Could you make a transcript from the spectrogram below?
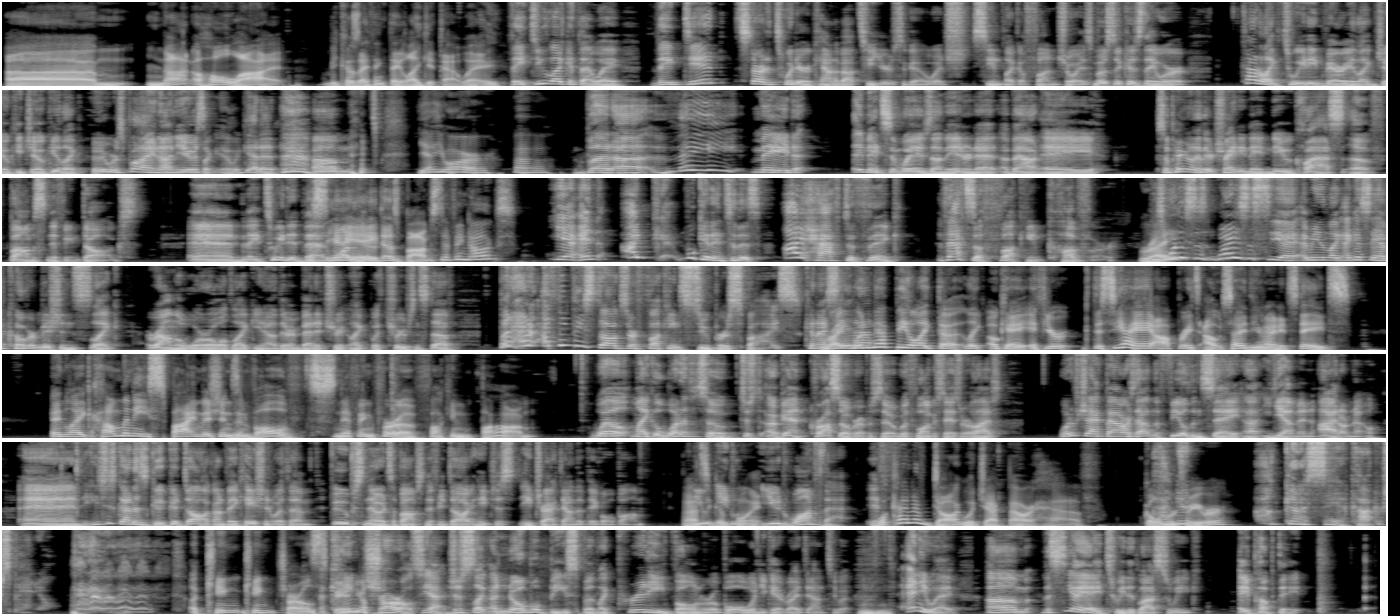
Um, not a whole lot because I think they like it that way. They do like it that way. They did start a Twitter account about two years ago, which seemed like a fun choice, mostly because they were kind of like tweeting very like jokey jokey, like, hey, we're spying on you. It's like, yeah, we get it. Um, Yeah, you are. Uh, but uh, they made they made some waves on the internet about a so apparently they're training a new class of bomb sniffing dogs and they tweeted that the one of CIA their- does bomb sniffing dogs. Yeah and I we'll get into this i have to think that's a fucking cover, Right? what is this why is the cia i mean like i guess they have covert missions like around the world like you know they're embedded tro- like with troops and stuff but I, I think these dogs are fucking super spies can i say right? that? Wouldn't that be like the like okay, if you're the CIA operates outside the United States and like how many spy missions involve sniffing for a fucking bomb? Well, Michael, what if so? Just again, crossover episode with Longest Days of Our Lives. What if Jack Bauer's out in the field and say uh, Yemen? I don't know, and he's just got his good good dog on vacation with him. Oops, no, it's a bomb sniffing dog, and he just he tracked down the big old bomb. That's You- a good you'd, point. You'd want that. If, what kind of dog would Jack Bauer have? Golden I'm gonna- retriever? I'm gonna say a cocker spaniel, A King King Charles a King Charles. Yeah, just like a noble beast, but like pretty vulnerable when you get right down to it. Mhm. Anyway, um, the CIA tweeted last week a pup date,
